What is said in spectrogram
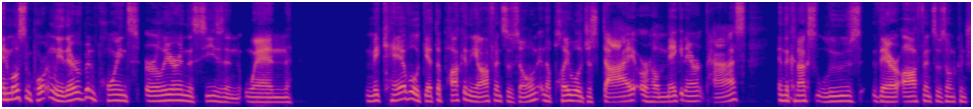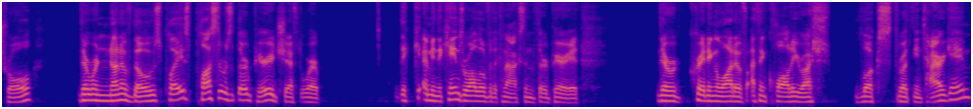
And most importantly, there have been points earlier in the season when Mikheyev will get the puck in the offensive zone and the play will just die, or he'll make an errant pass and the Canucks lose their offensive zone control. There were none of those plays. Plus, there was a third period shift where the I mean the Canes were all over the Canucks in the third period. They were creating a lot of I think quality rush looks throughout the entire game.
